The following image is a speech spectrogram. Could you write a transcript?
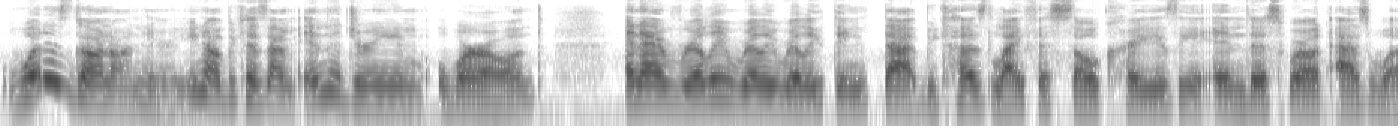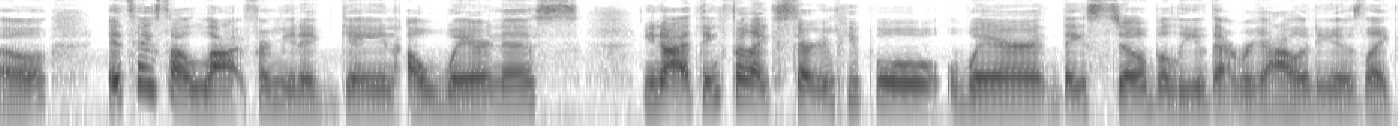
what is going on here? You know, because I'm in the dream world. And I really, really, really think that because life is so crazy in this world as well, it takes a lot for me to gain awareness. You know, I think for like certain people where they still believe that reality is like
